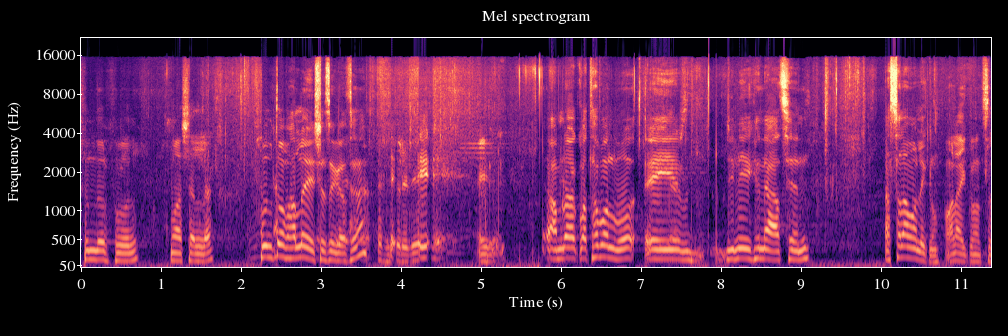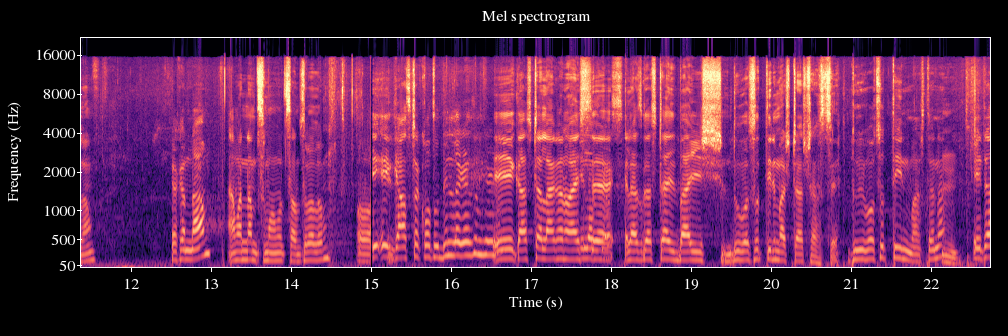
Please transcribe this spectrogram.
সুন্দর ফুল মাশাল্লাহ ফুল তো ভালো এসেছে গাছে। আমরা কথা বলব। এই যিনি এখানে আছেন আসসালামু আলাইকুম। ওয়ালাইকুম আসসালাম। কাকার নাম? আমার নাম মোহাম্মদ শামসুল আলম। এই- গাছটা কতদিন লাগাইছেন এই গাছটা লাগানো আছে এলাচ গাছটা বাইশ দু বছর তিন মাস চাষ আসছে দুই বছর তিন মাস তাই না? এটা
